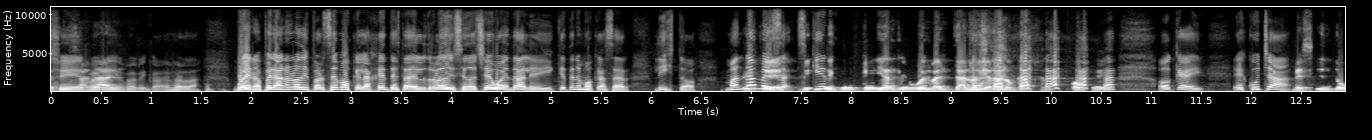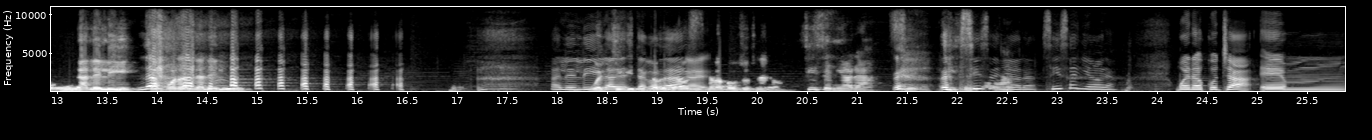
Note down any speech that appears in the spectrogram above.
Sí, artesanal. re, re rica, es verdad. Bueno, espera, no nos dispersemos que la gente está del otro lado diciendo, che, bueno, dale, ¿y qué tenemos que hacer? Listo. Mandá ¿Viste? mensaje. Si ¿Viste quieren- que querían que vuelva el Tano y ahora lo callan. Ok. Ok, escucha. Me siento un alelí. ¿Te acuerdas de alelí? Alelí, O el de- ¿te chiquitito que estaba con Susano. Sí, señora. Sí, Sí, señora, sí, señora. Bueno, escucha, em,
